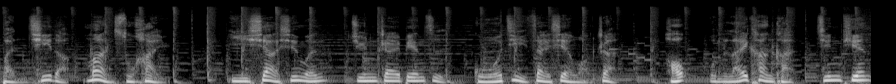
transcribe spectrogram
本期的慢速汉语。以下新闻均摘编自国际在线网站。好，我们来看看今天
